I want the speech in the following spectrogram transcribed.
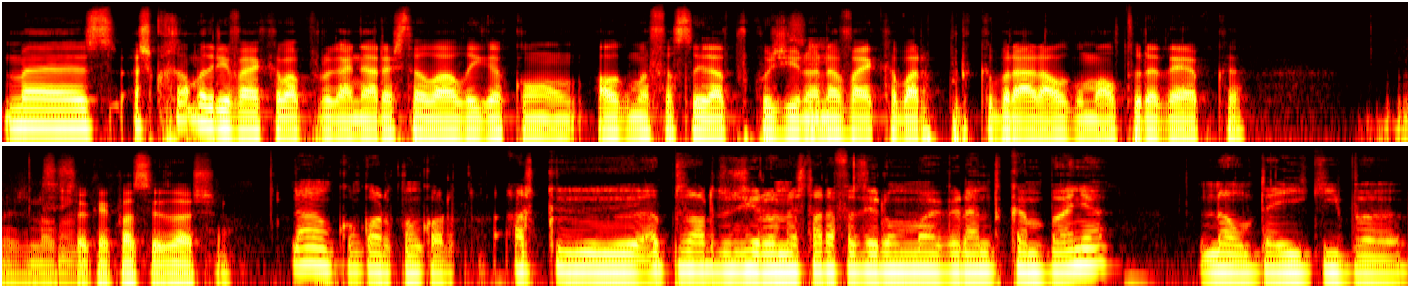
Mas acho que o Real Madrid vai acabar por ganhar esta La Liga com alguma facilidade, porque o Girona vai acabar por quebrar a alguma altura da época. Mas não Sim. sei o que é que vocês acham. Não, concordo, concordo. Acho que apesar do Girona estar a fazer uma grande campanha, não tem equipa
